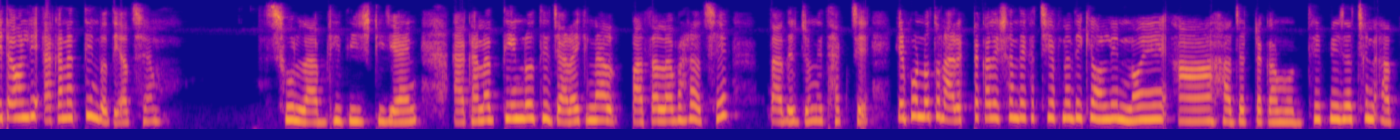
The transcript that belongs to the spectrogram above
এটা অনলি একানার তিন রতি আছে। সো লাভলি দিস ডিজাইন একানা তিন রতি যারা কিনা পাতা লাভার আছে তাদের জন্য থাকছে। এরপর নতুন আরেকটা কালেকশন দেখাচ্ছি আপনাদেরকে অনলি নয় হাজার টাকার মধ্যে পেয়ে যাচ্ছেন। এত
